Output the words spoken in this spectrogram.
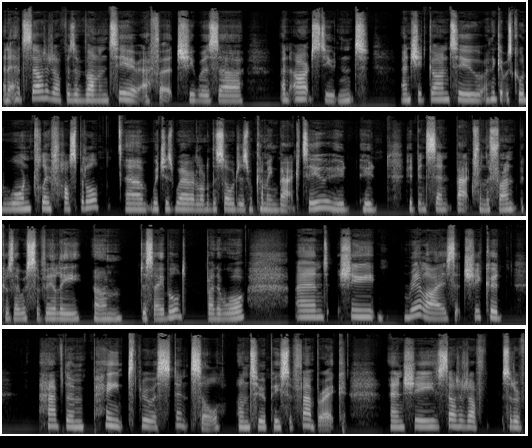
And it had started off as a volunteer effort. She was uh, an art student and she'd gone to, I think it was called Wharncliffe Hospital. Um, which is where a lot of the soldiers were coming back to, who'd, who'd, who'd been sent back from the front because they were severely um, disabled by the war. And she realized that she could have them paint through a stencil onto a piece of fabric. And she started off sort of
